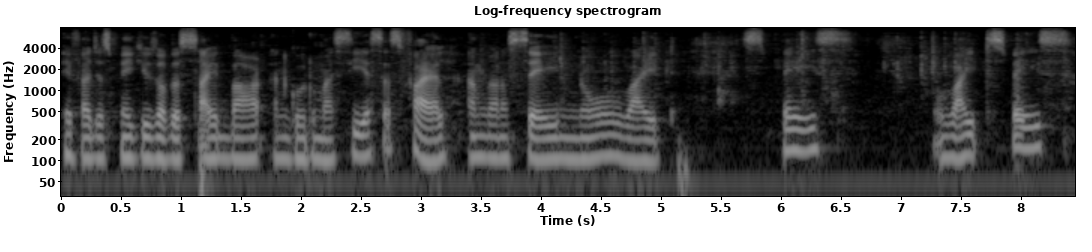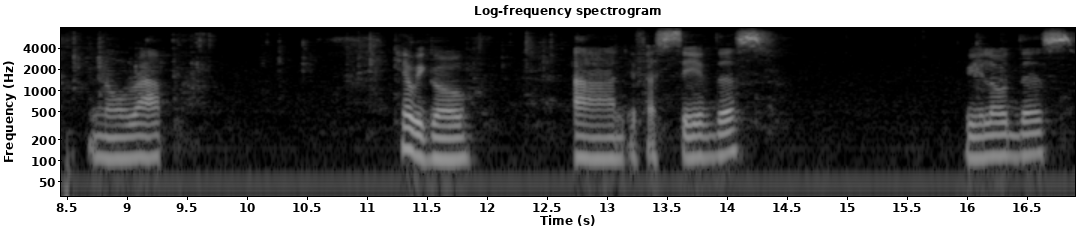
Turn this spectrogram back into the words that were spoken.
if I just make use of the sidebar and go to my CSS file I'm gonna say no white space white space no wrap. Here we go. And if I save this reload this.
